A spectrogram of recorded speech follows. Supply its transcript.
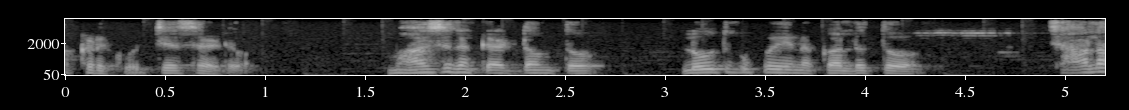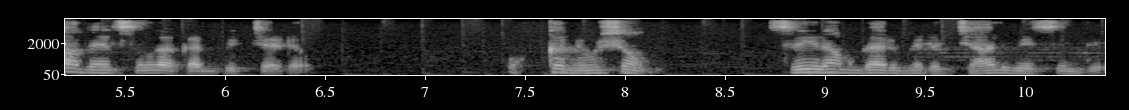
అక్కడికి వచ్చేశాడు. మాసిన గడ్డంతో లోతుకుపోయిన కళ్ళతో చాలా నీరసంగా కనిపించాడు. ఒక్క నిమిషం శ్రీరామ్ గారి మీద జాలి వేసింది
